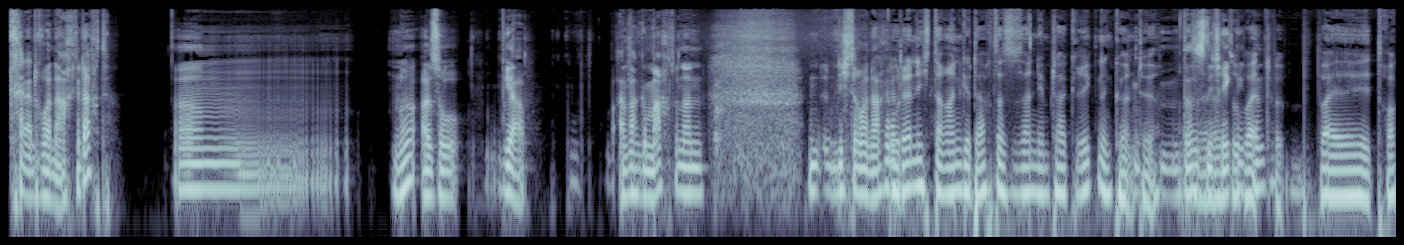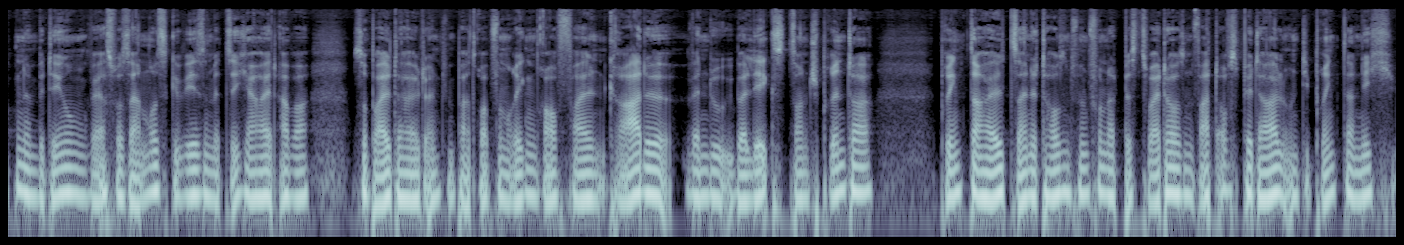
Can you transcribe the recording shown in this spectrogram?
keiner drüber nachgedacht. Ähm, ne? Also ja, einfach gemacht und dann nicht darüber nachgedacht. Oder nicht daran gedacht, dass es an dem Tag regnen könnte. Dass es nicht also regnen bei, könnte? Bei trockenen Bedingungen wäre es was anderes gewesen mit Sicherheit, aber sobald da halt irgendwie ein paar Tropfen Regen drauf fallen, gerade wenn du überlegst, so ein Sprinter bringt da halt seine 1500 bis 2000 Watt aufs Pedal und die bringt er nicht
